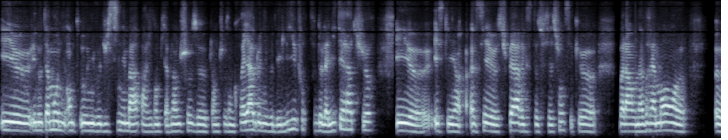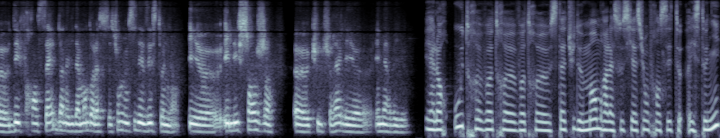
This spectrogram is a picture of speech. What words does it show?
Et, euh, notamment au, niveau du cinéma, par exemple, il y a plein de choses, plein de choses incroyables au niveau des livres, de la littérature. Et, euh, et ce qui est assez super avec cette association, c'est que voilà, on a vraiment des Français, bien évidemment, dans l'association, mais aussi des Estoniens. Et, l'échange culturel est merveilleux. Et alors, outre votre, votre statut de membre à l'association France-Estonie,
